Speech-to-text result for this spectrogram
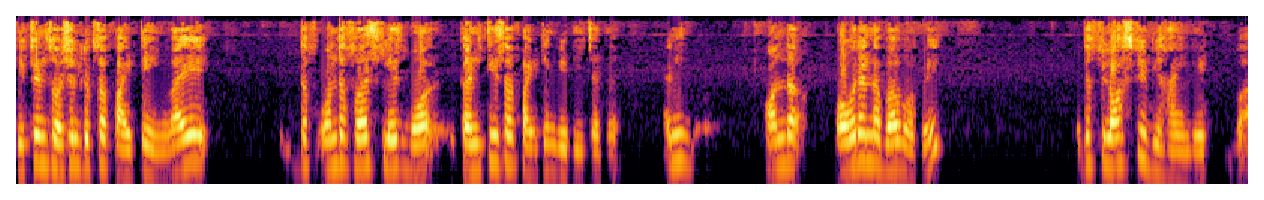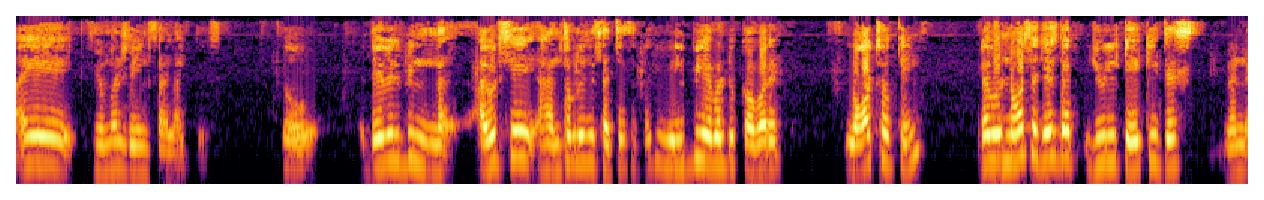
different social groups are fighting, why the on the first place countries are fighting with each other, and on the over and above of it, the philosophy behind it, why human beings are like this. So there will be I would say anthropology such a subject you will be able to cover it, lots of things. But I would not suggest that you will take it just when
